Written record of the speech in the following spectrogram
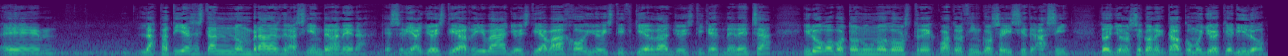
eh, las patillas están nombradas de la siguiente manera, que sería joystick arriba, joystick abajo, joystick izquierda, joystick derecha, y luego botón 1, 2, 3, 4, 5, 6, 7, así. Entonces yo los he conectado como yo he querido.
